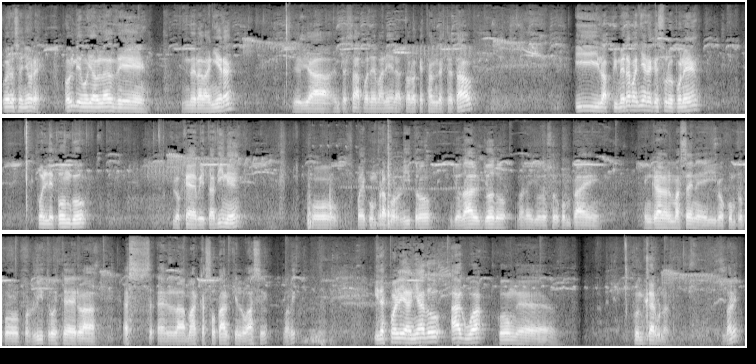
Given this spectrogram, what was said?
Bueno señores, hoy les voy a hablar de, la bañera. Yo voy a empezar a poner bañera a todos los que están destetados. Y las primeras bañeras que suelo poner, pues le pongo lo que es betadine, o puede comprar por litro, yodal, yodo, ¿vale? Yo lo suelo comprar en, en gran almacenes y lo compro por, litro. Esta es la, es la marca Sotal quien lo hace, ¿vale? Y después le añado agua con, eh, con ¿vale?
